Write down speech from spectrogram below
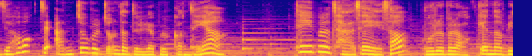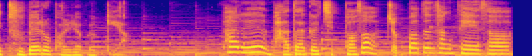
이제 허벅지 안쪽을 좀 더 늘려볼 건데요. 테이블 자세에서 무릎을 어깨 너비 두 배로 벌려볼게요. 팔은 바닥을 짚어서 쭉 뻗은 상태에서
